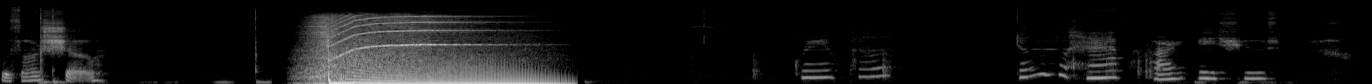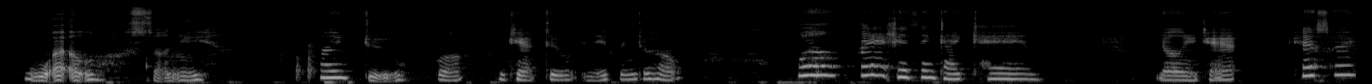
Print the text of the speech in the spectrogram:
with our show. Grandpa, don't you have heart issues? Well, Sonny, I do, but I can't do anything to help. Well, I actually think I can. No, you can't. Yes, I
